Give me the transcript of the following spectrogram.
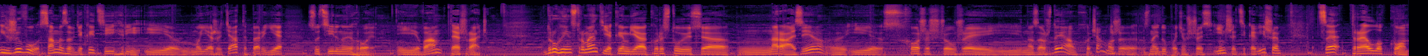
і живу саме завдяки цій грі. І моє життя тепер є суцільною грою. І вам теж раджу. Другий інструмент, яким я користуюся наразі, е, і схоже, що вже і назавжди, а хоча може знайду потім щось інше, цікавіше, це Trello.com.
